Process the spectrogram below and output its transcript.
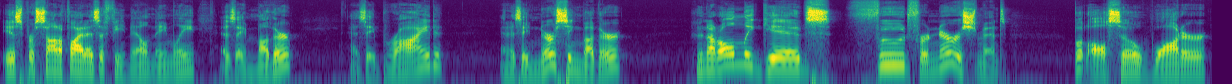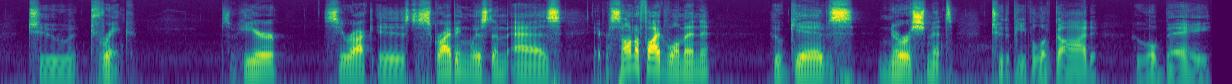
is personified as a female, namely as a mother, as a bride, and as a nursing mother who not only gives food for nourishment, but also water to drink. So here, Sirach is describing wisdom as a personified woman who gives nourishment to the people of God who obey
